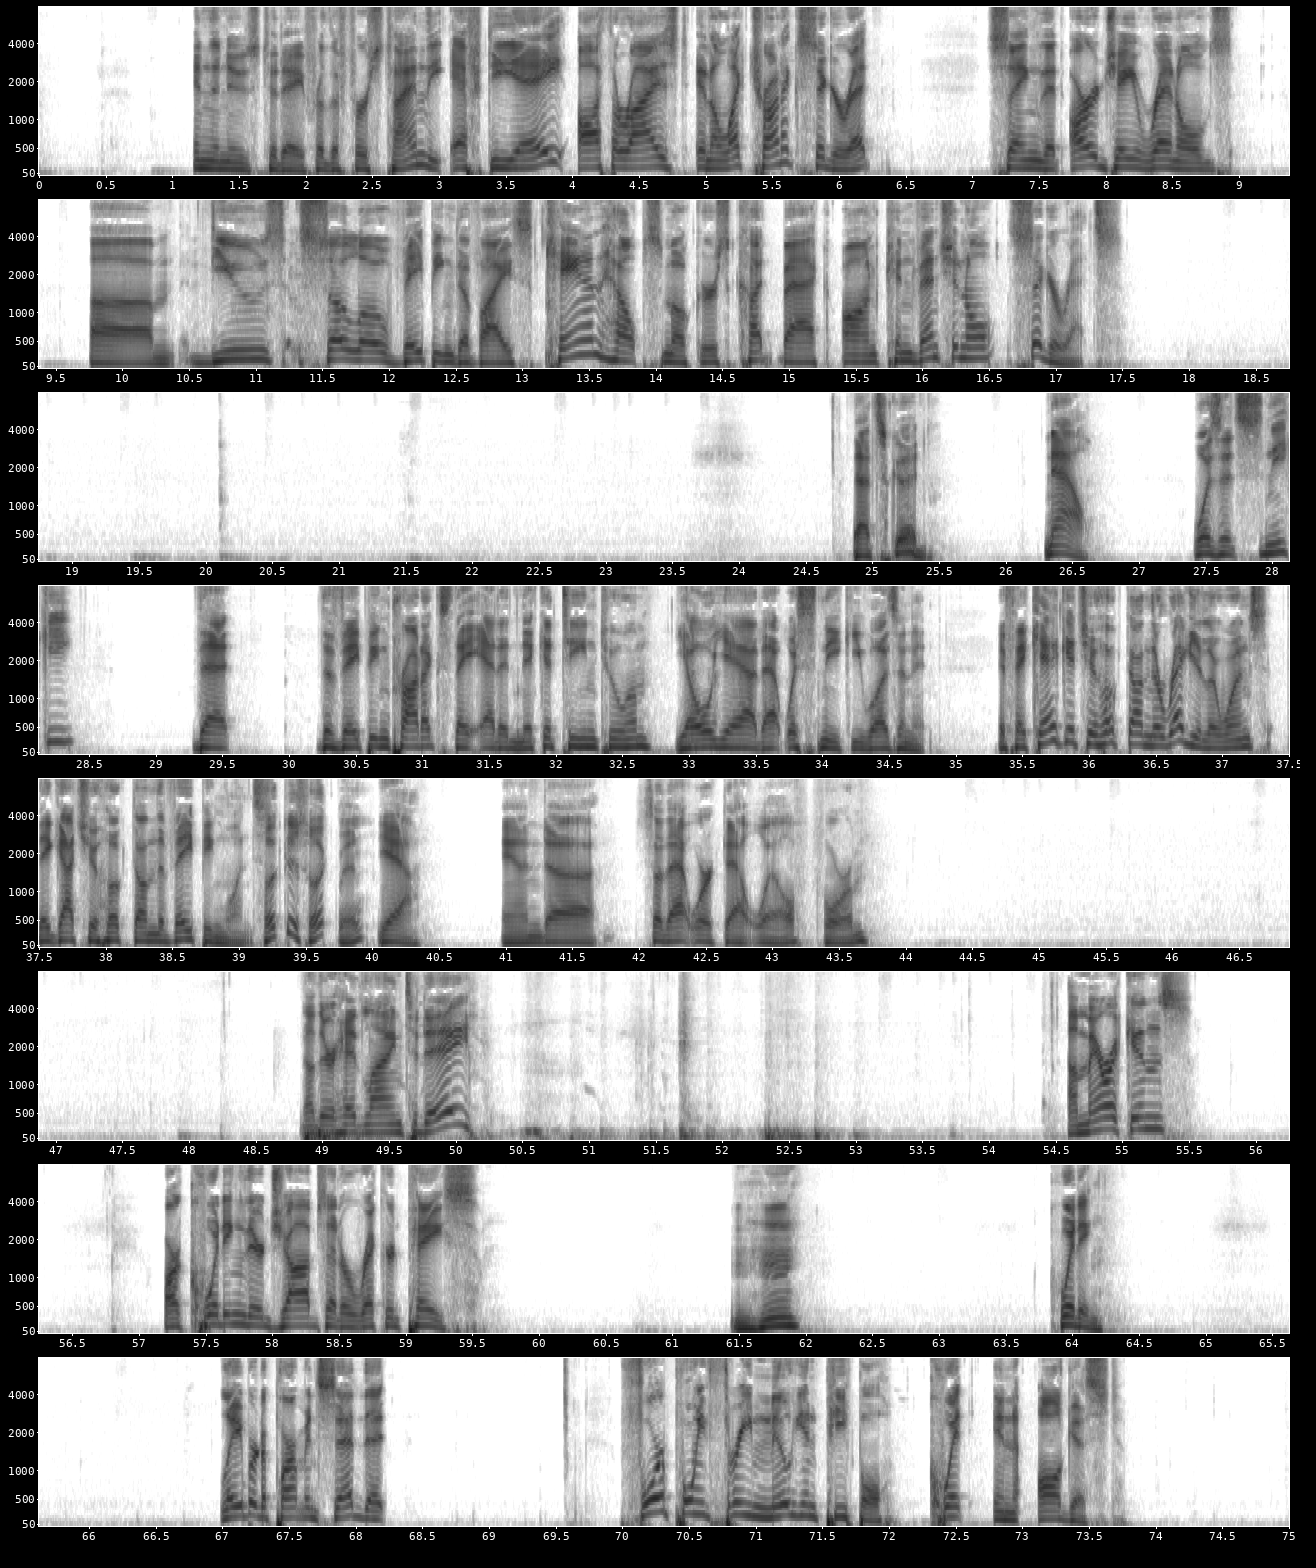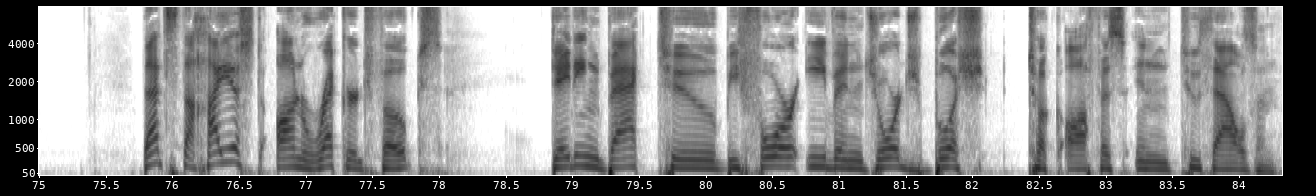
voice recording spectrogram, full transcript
in the news today for the first time. The FDA authorized an electronic cigarette, saying that R.J. Reynolds um, Vuse solo vaping device can help smokers cut back on conventional cigarettes. That's good. Now, was it sneaky that the vaping products they added nicotine to them? Oh yeah, that was sneaky, wasn't it? If they can't get you hooked on the regular ones, they got you hooked on the vaping ones. Hooked is hooked, man. Yeah. And uh, so that worked out well for them. Another headline today Americans are quitting their jobs at a record pace. Mm hmm. Quitting. Labor Department said that 4.3 million people quit in August. That's the highest on record, folks, dating back to before even George Bush took office in 2000.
